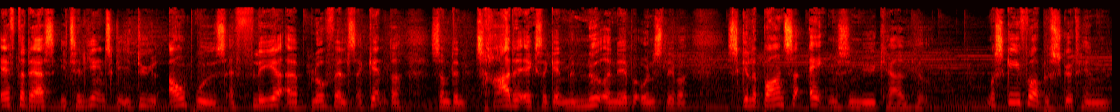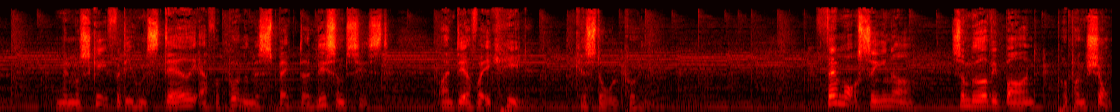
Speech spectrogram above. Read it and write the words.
efter deres italienske idyl afbrydes af flere af Blåfalds agenter, som den trætte eksagent med nød og næppe undslipper, skiller Bond sig af med sin nye kærlighed. Måske for at beskytte hende, men måske fordi hun stadig er forbundet med Spectre ligesom sidst, og han derfor ikke helt kan stole på hende. Fem år senere, så møder vi Bond på pension.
